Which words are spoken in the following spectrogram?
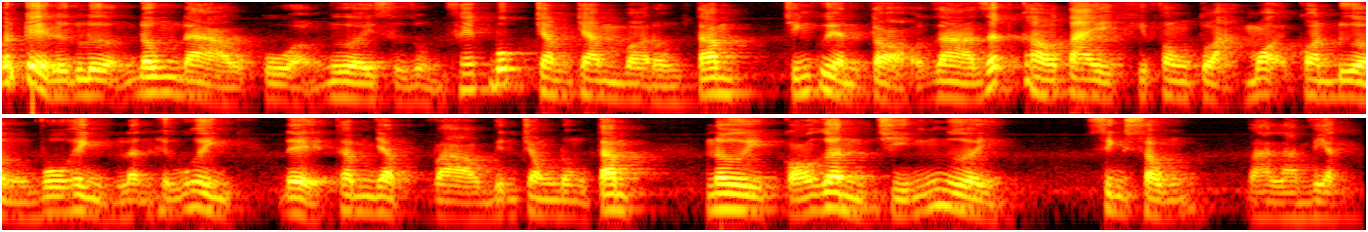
Bất kể lực lượng đông đảo của người sử dụng Facebook chăm chăm vào đồng tâm, chính quyền tỏ ra rất cao tay khi phong tỏa mọi con đường vô hình lẫn hữu hình để thâm nhập vào bên trong đồng tâm, nơi có gần 9 người sinh sống và làm việc.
